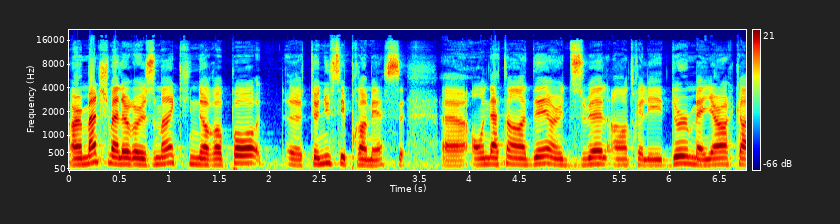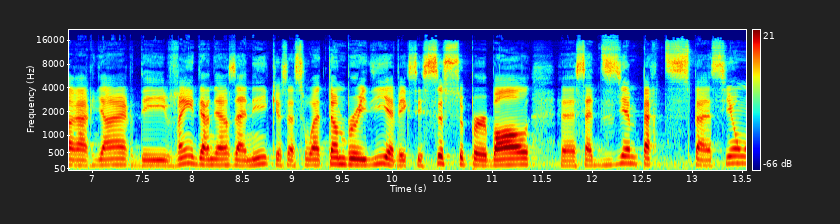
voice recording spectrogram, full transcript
Un match, malheureusement, qui n'aura pas euh, tenu ses promesses. Euh, on attendait un duel entre les deux meilleurs corps arrière des 20 dernières années, que ce soit Tom Brady avec ses six Super Bowls, euh, sa dixième participation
